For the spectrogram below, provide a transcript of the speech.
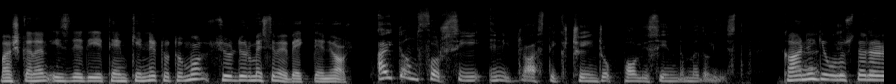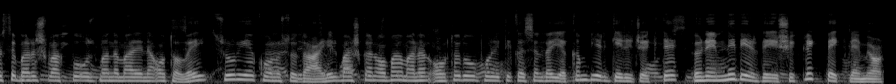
Başkanın izlediği temkinli tutumu sürdürmesi mi bekleniyor? I don't foresee any drastic change of policy in the Middle East. Carnegie Uluslararası Barış Vakfı uzmanı Marina Otovey, Suriye konusu dahil Başkan Obama'nın Orta Doğu politikasında yakın bir gelecekte önemli bir değişiklik beklemiyor.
